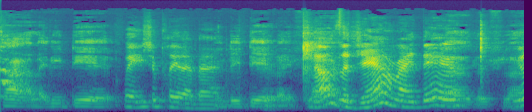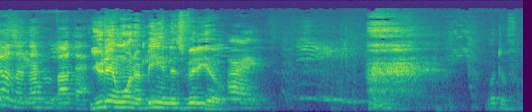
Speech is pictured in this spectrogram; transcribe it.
tired, like they dead. Wait, you should play that back. And they dead like flies. That was a jam right there. Flies like flies. You don't know nothing about that. You didn't want to be in this video. All right. What the fuck?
